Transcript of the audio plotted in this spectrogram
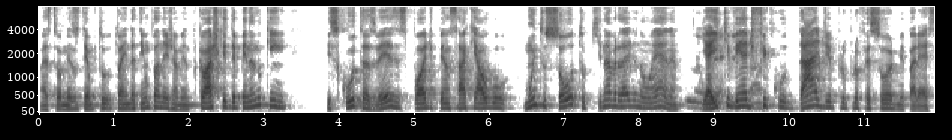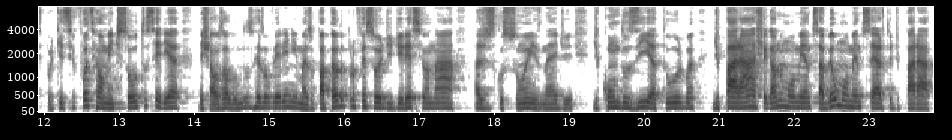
Mas tu, ao mesmo tempo tu, tu ainda tem um planejamento. Porque eu acho que dependendo quem escuta, às vezes, pode pensar que é algo muito solto, que na verdade não é, né? Não e aí é, que vem a dificuldade para o professor, me parece. Porque se fosse realmente solto, seria deixar os alunos resolverem ir. Mas o papel do professor de direcionar as discussões, né? De, de conduzir a turma, de parar, chegar no momento, saber o momento certo de parar.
